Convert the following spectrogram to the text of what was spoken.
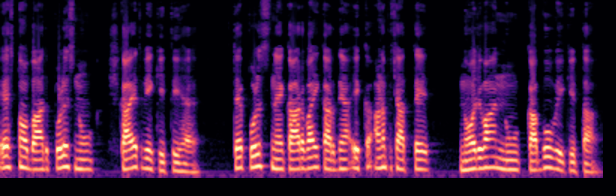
ਇਸ ਤੋਂ ਬਾਅਦ ਪੁਲਿਸ ਨੂੰ ਸ਼ਿਕਾਇਤ ਵੀ ਕੀਤੀ ਹੈ ਤੇ ਪੁਲਿਸ ਨੇ ਕਾਰਵਾਈ ਕਰਦਿਆਂ ਇੱਕ ਅਣਪਛਾਤੇ ਨੌਜਵਾਨ ਨੂੰ ਕਾਬੂ ਵੀ ਕੀਤਾ।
